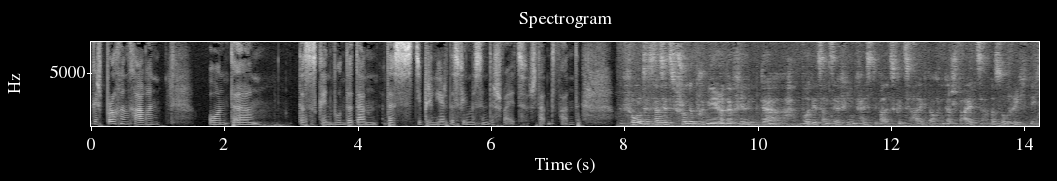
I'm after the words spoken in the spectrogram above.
gesprochen haben. Und äh, das ist kein Wunder dann, dass die Premiere des Filmes in der Schweiz stattfand. Für uns ist das jetzt schon eine Premiere. Der Film, der wurde jetzt an sehr vielen Festivals gezeigt, auch in der Schweiz, aber so richtig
